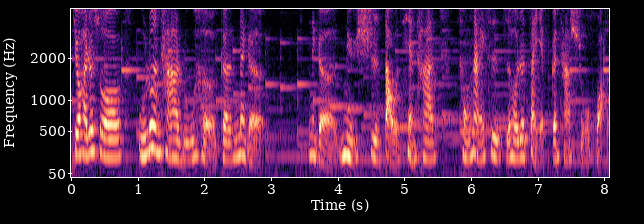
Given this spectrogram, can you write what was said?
结果她就说，无论她如何跟那个那个女士道歉，她从那一次之后就再也不跟他说话了。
